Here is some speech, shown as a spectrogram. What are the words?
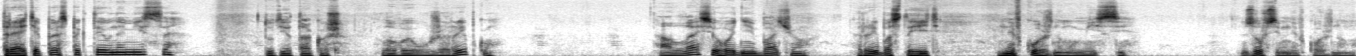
Третє перспективне місце. Тут я також ловив уже рибку. Але сьогодні бачу, риба стоїть не в кожному місці. Зовсім не в кожному.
